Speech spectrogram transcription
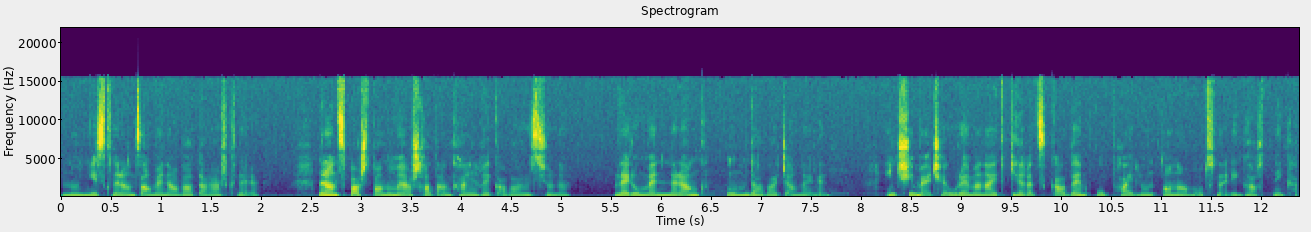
նույնիսկ նրանց ամենավատ արարքները։ Նրանց պաշտպանում է աշխատանքային ղեկավարությունը։ Ներում են նրանք, ում դավաճանել են Ինչի մեջ է ուրեմն այդ գեղեցկադեմ ու փայլուն անամոթների գաղտնիքը։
